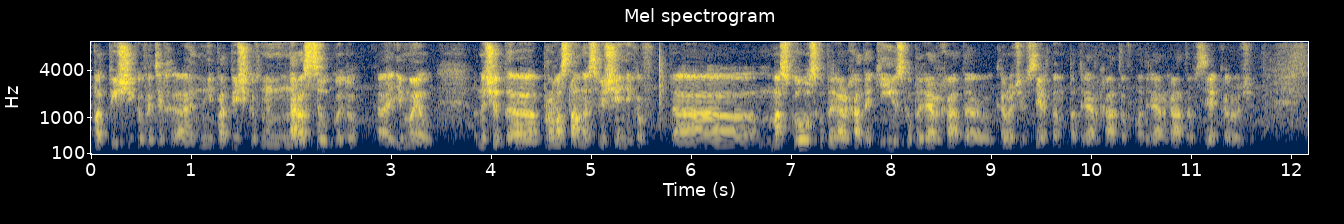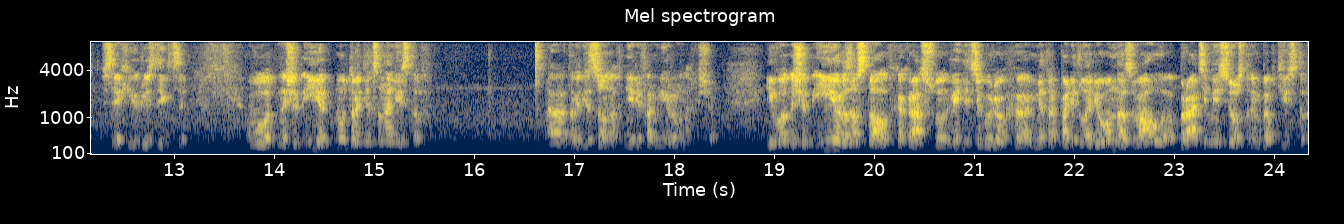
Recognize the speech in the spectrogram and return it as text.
подписчиков этих, э, не подписчиков, ну, на рассылку эту, имейл, э, значит, э, православных священников Московского патриархата, Киевского патриархата, короче, всех там патриархатов, матриархатов, всех, короче, всех юрисдикций. Вот, значит, и, ну, традиционалистов, традиционных, нереформированных еще. И вот, значит, и разостал как раз, что, видите, говорю, митрополит Ларион назвал братьями и сестрами баптистов.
